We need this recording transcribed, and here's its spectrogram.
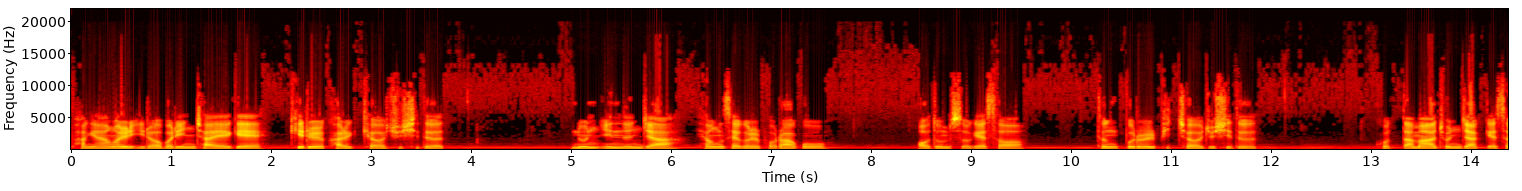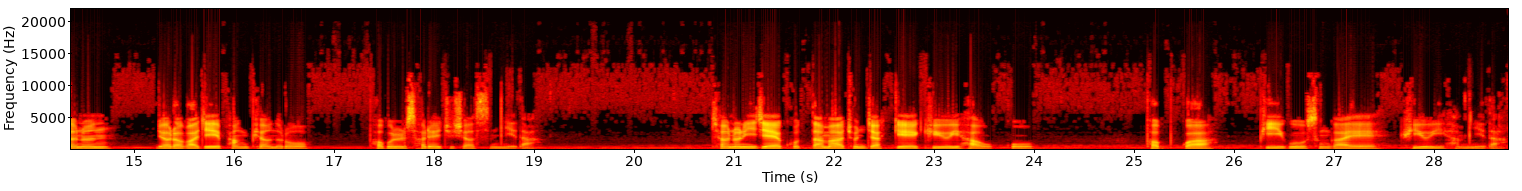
방향을 잃어버린 자에게 길을 가르쳐 주시듯 눈 있는 자 형색을 보라고 어둠 속에서 등불을 비춰 주시듯 곧담아 존자께서는 여러 가지 방편으로 법을 설해 주셨습니다. 저는 이제 곧담아 존자께 귀의하옵고 법과 비구 승가에 귀의합니다.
